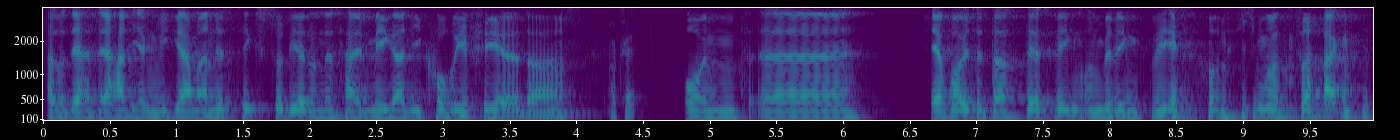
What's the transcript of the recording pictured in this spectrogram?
Also der, der hat irgendwie Germanistik studiert und ist halt mega die Koryphäe da. Okay. Und äh, der wollte das deswegen unbedingt sehen und ich muss sagen,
